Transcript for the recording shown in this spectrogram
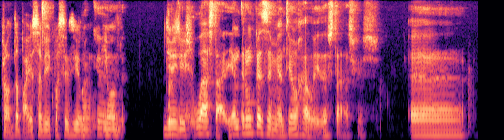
pronto, opá, eu sabia que vocês iam. Porque, iam... Lá está, entre um casamento e um rally das tascas. Uh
